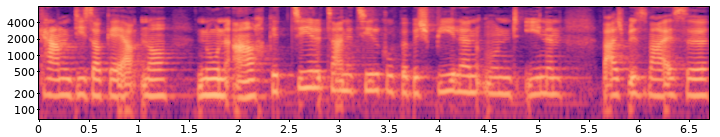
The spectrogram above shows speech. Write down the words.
kann dieser Gärtner nun auch gezielt seine Zielgruppe bespielen und ihnen beispielsweise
